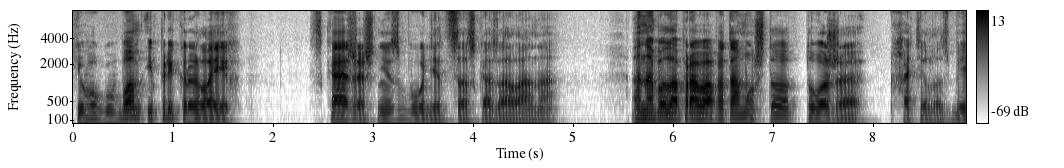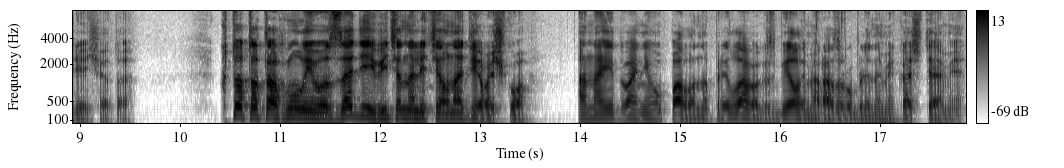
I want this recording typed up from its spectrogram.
к его губам и прикрыла их. «Скажешь, не сбудется», — сказала она. Она была права, потому что тоже хотела сберечь это. Кто-то толкнул его сзади, и Витя налетел на девочку. Она едва не упала на прилавок с белыми разрубленными костями.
